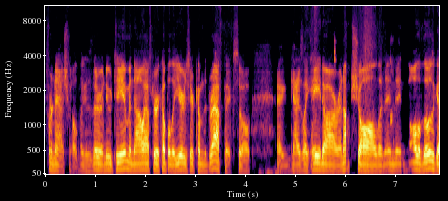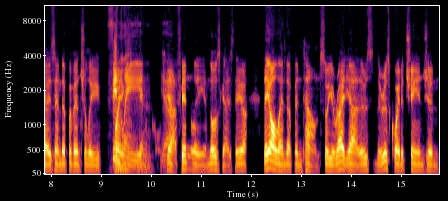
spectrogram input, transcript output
for Nashville because they're a new team, and now after a couple of years, here come the draft picks. So uh, guys like Haydar and Upshall and, and and all of those guys end up eventually playing, Finley you and know, yeah. yeah, Finley and those guys. They uh, they all end up in town. So you're right. Yeah, there's there is quite a change in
